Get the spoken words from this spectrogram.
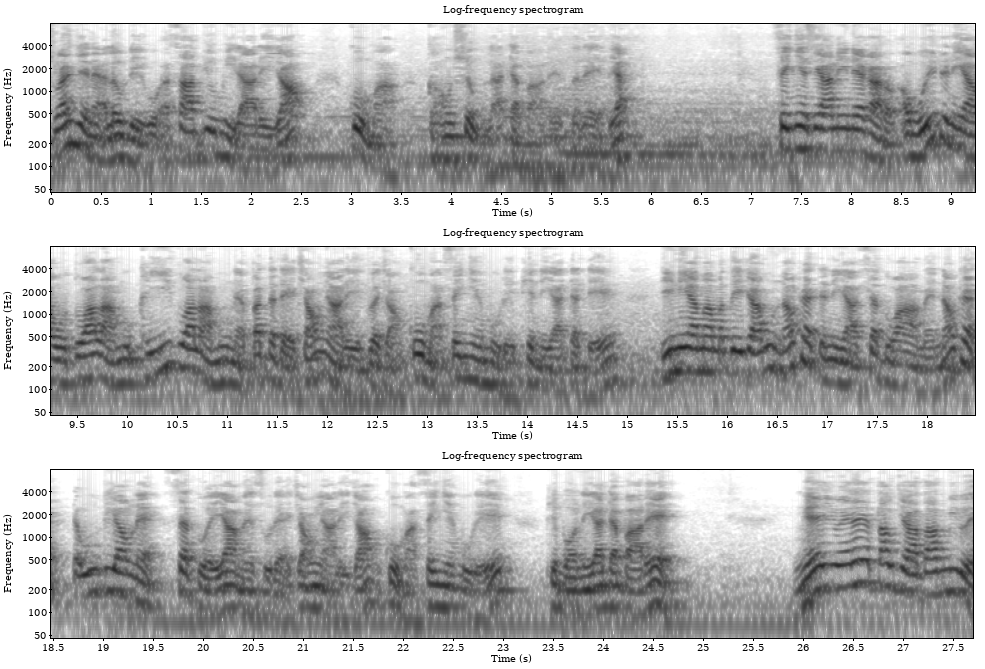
ကျွမ်းကျင်တဲ့အလုပ်တွေကိုအစာပြုမိတာတွေကြောင့်ကို့မှာခေါင်းရှုပ်လာတတ်ပါတယ်တဲ့ဗျာ စိတ်ညစ်စရာအနေနဲ့ကတော့အဝေးတနေရာကိုတွာလာမှုခရီးတွာလာမှုနဲ့ပတ်သက်တဲ့အကြောင်းအရာတွေအတွက်ကြောင့်ကို့မှာစိတ်ညစ်မှုတွေဖြစ်နေရတတ်တယ်ဒီနေရာမှာမသေးကြဘူးနောက်ထပ်တနေရာဆက်သွားရမယ်နောက်ထပ်တဦးတစ်ယောက်နဲ့ဆက်သွယ်ရမယ်ဆိုတဲ့အကြောင်းအရာတွေကြောင့်ကို့မှာစိတ်ညစ်မှုတွေဖြစ်ပေါ်နေရတတ်ပါတယ်ငယ်ရွယ်တဲ့တောက်ကြသားသမီးတွေ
